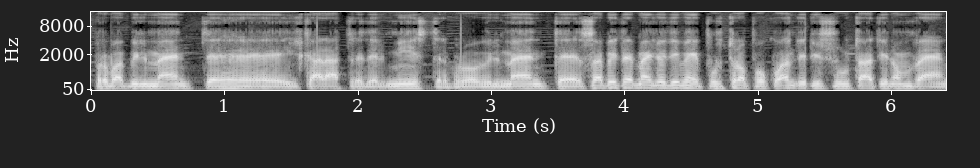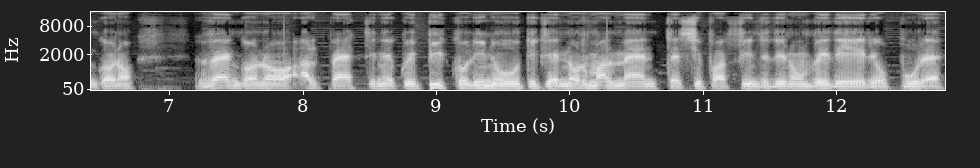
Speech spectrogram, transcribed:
probabilmente il carattere del mister, probabilmente sapete meglio di me, purtroppo quando i risultati non vengono vengono al pettine quei piccoli nodi che normalmente si fa finta di non vedere oppure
